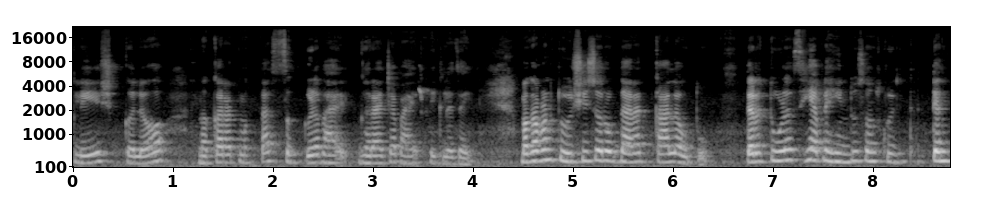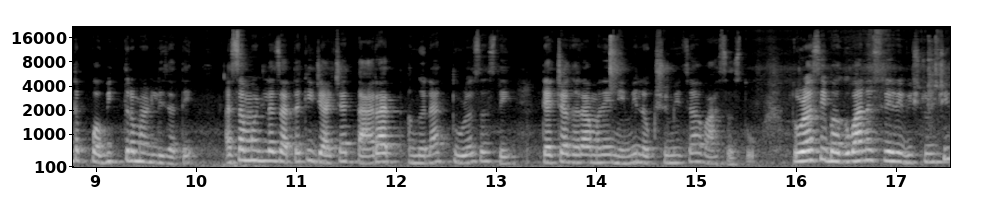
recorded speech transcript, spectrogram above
क्लेश कलह नकारात्मकता सगळं बाहेर घराच्या बाहेर फेकलं जाईल. मग आपण तुळशीचं रोप दारात का लावतो? तर तुळस ही आपल्या हिंदू संस्कृतीत अत्यंत पवित्र मानली जाते. असं म्हटलं जातं की ज्याच्या दारात अंगणात तुळस असते त्याच्या घरामध्ये नेहमी लक्ष्मीचा वास असतो. तुळस ही भगवान असलेली विष्णूंची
